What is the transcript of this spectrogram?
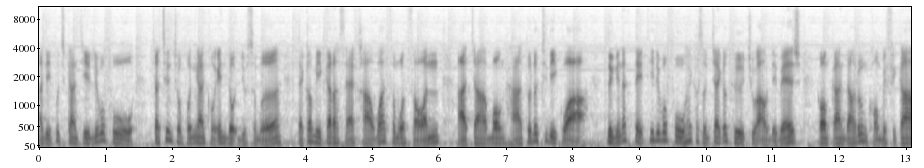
อดีตผู้จัดการทีมลิเวอร์พูลจะชื่นชมผลงานของเอนโดอยู่เสมอ แต่ก็มีกระแสข่าวว่าสโมสร อาจจะมองหาตัวเลือกที่ดีกว่าหนึ่งในนักเตะที่ลิเวอร์พูลให้ความสนใจก็คือจูอัลเดเวชกองกลางดาวรุ่งของเบฟิก้า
